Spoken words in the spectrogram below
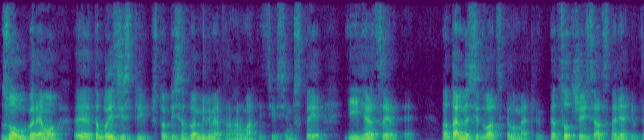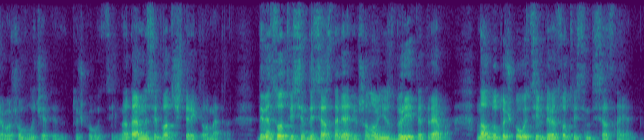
Знову беремо е, таблиці стрільб. 152 мм гармати ці всі мсти і гіацинти. На дальності 20 км. 560 снарядів треба, щоб влучити точкову ціль. На дальності 24 км. 980 снарядів, шановні, здуріти треба. На одну точкову ціль 980 снарядів.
